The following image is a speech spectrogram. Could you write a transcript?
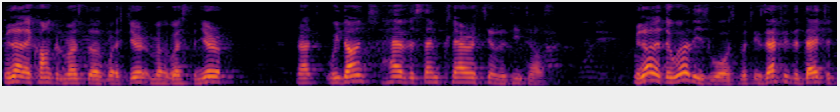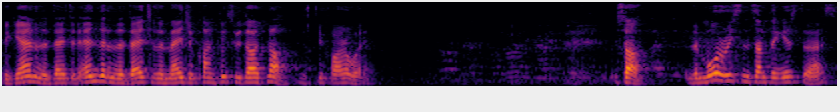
We know they conquered most of West Europe, Western Europe. Right? We don't have the same clarity of the details. We know that there were these wars, but exactly the date it began and the date it ended and the date of the major conflicts we don't know. It's too far away. So, the more recent something is to us,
